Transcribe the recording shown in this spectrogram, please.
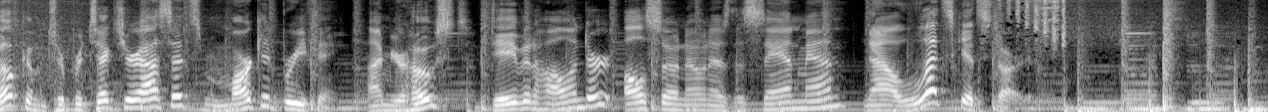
Welcome to Protect Your Assets Market Briefing. I'm your host, David Hollander, also known as the Sandman. Now let's get started.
